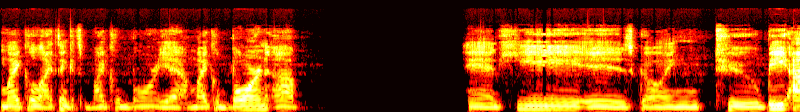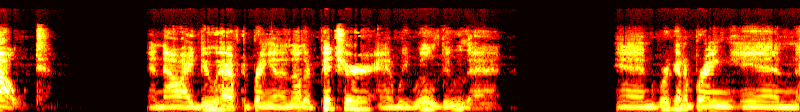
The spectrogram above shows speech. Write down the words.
Michael, I think it's Michael Bourn. Yeah, Michael Bourn up and he is going to be out. And now I do have to bring in another pitcher, and we will do that. And we're going to bring in.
